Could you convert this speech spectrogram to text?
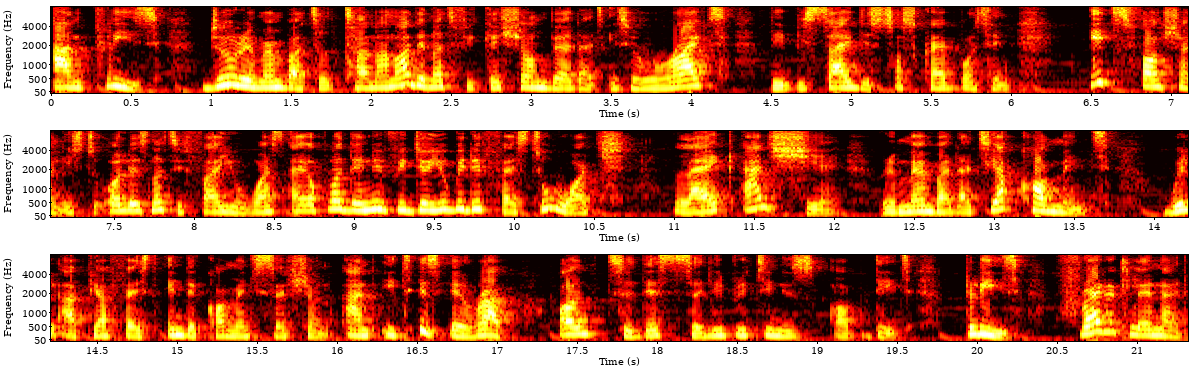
And please do remember to turn on the notification bell that is right there beside the subscribe button its function is to always notify you once I upload a new video, you'll be the first to watch, like and share. Remember that your comment will appear first in the comment section and it is a wrap on today's celebrity news update. Please, Frederick Leonard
